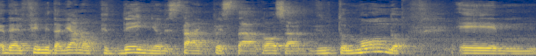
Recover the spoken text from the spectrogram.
ed è il film italiano più degno di stare in questa cosa di tutto il mondo e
